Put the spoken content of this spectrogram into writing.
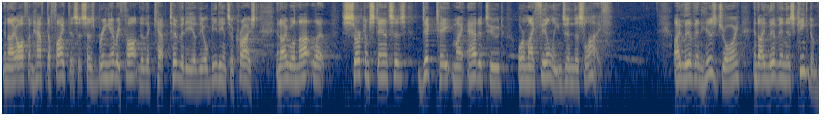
and I often have to fight this. It says, bring every thought into the captivity of the obedience of Christ, and I will not let circumstances dictate my attitude or my feelings in this life. I live in his joy and I live in his kingdom.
